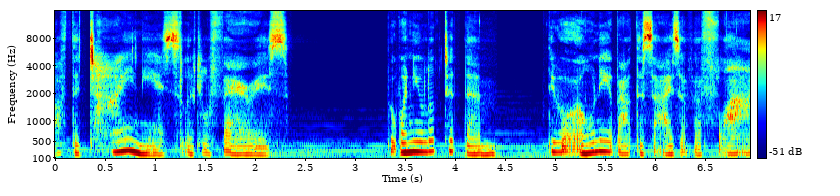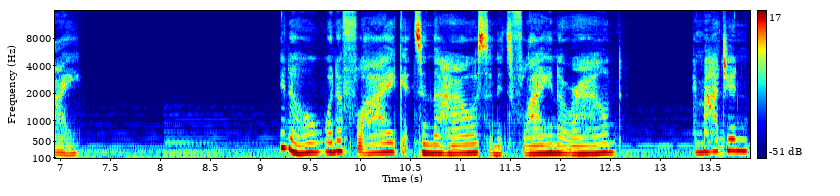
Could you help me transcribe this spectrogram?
of the tiniest little fairies. But when you looked at them, they were only about the size of a fly. You know, when a fly gets in the house and it's flying around, imagine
